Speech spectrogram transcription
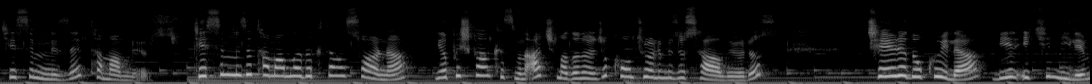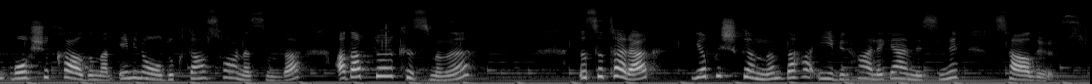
kesimimizi tamamlıyoruz. Kesimimizi tamamladıktan sonra yapışkan kısmını açmadan önce kontrolümüzü sağlıyoruz. Çevre dokuyla 1-2 milim boşluk kaldığından emin olduktan sonrasında adaptör kısmını ısıtarak yapışkanın daha iyi bir hale gelmesini sağlıyoruz.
